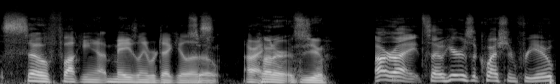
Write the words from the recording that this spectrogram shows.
so fucking amazingly ridiculous. So, All right. Hunter, this is you. All right, so here's a question for you.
